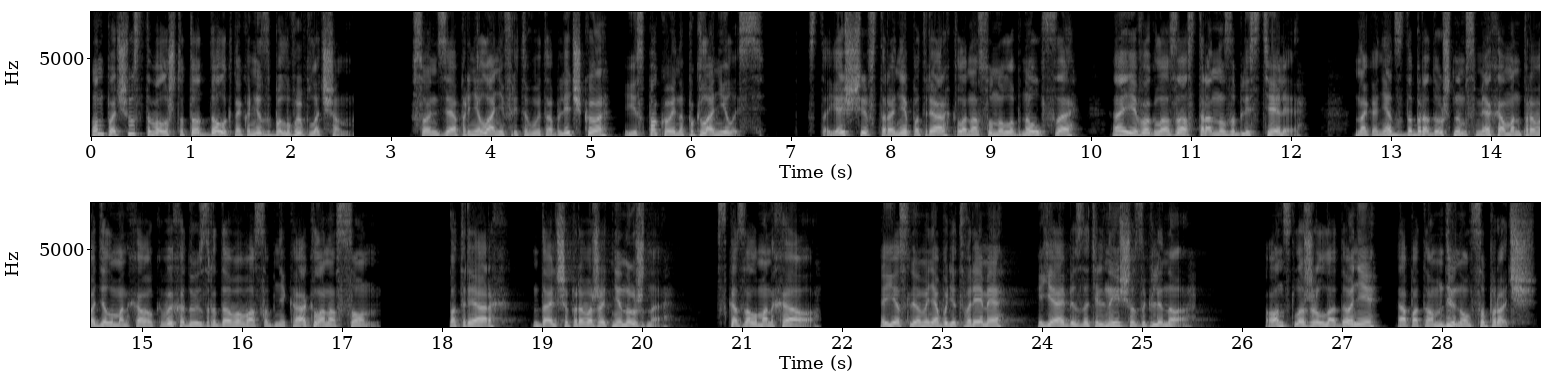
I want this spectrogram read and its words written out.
он почувствовал, что тот долг наконец был выплачен. Сонзя приняла нефритовую табличку и спокойно поклонилась. Стоящий в стороне патриарх клана Сун улыбнулся, а его глаза странно заблестели. Наконец, с добродушным смехом он проводил Манхао к выходу из родового особняка клана Сон. «Патриарх, дальше провожать не нужно», — сказал Манхао. «Если у меня будет время, я обязательно еще загляну». Он сложил ладони, а потом двинулся прочь.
